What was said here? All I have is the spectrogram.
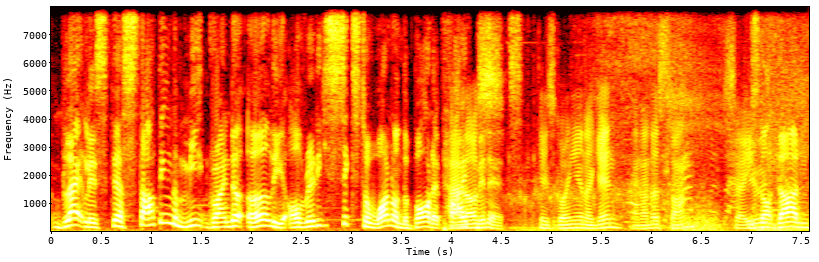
Blacklist, they're starting the meat grinder early, already 6 to 1 on the board at 5 minutes. He's going in again. Another stun. So He's not done.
